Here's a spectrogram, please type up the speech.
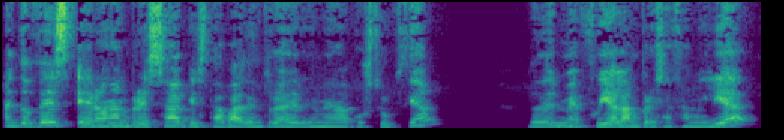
Entonces era una empresa que estaba dentro de la construcción, entonces me fui a la empresa familiar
